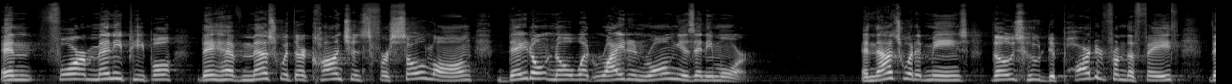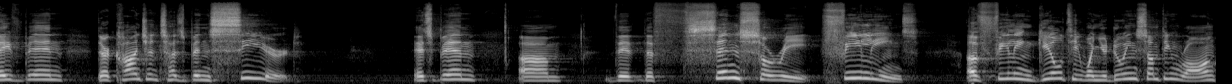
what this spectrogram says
And for many people, they have messed with their conscience for so long, they don't know what right and wrong is anymore. And that's what it means. Those who departed from the faith, they've been, their conscience has been seared. It's been um, the, the sensory feelings of feeling guilty when you're doing something wrong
